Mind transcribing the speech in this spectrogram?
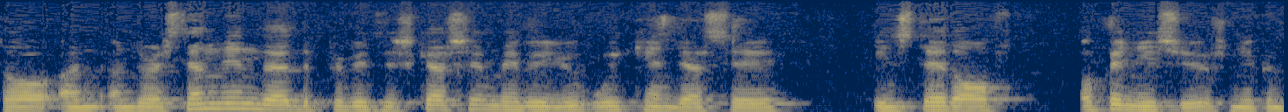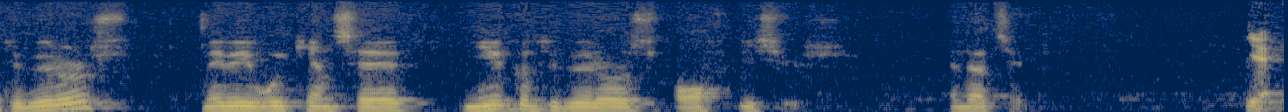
So un- understanding the, the previous discussion, maybe you, we can just say instead of open issues, new contributors, maybe we can say new contributors of issues, and that's it. Yeah,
